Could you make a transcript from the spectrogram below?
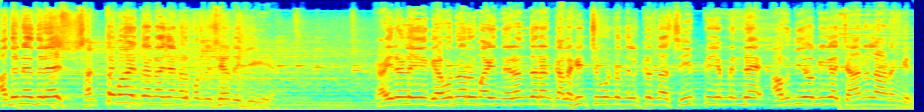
അതിനെതിരെ ശക്തമായി തന്നെ ഞങ്ങൾ പ്രതിഷേധിക്കുകയാണ്. കൈരളി ഗവർണറുമായി നിരന്തരം കലഹിച്ചുകൊണ്ട് നിൽക്കുന്ന സി പി എമ്മിന്റെ ഔദ്യോഗിക ചാനലാണെങ്കിൽ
